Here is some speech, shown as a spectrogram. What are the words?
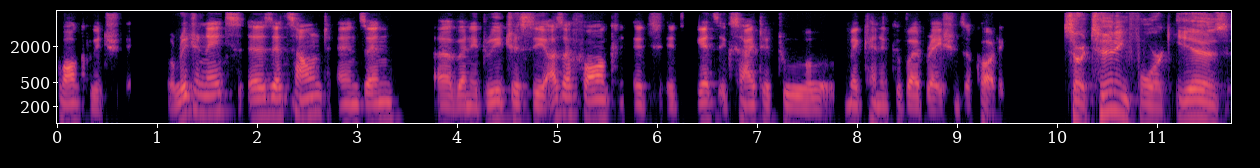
fork which originates uh, that sound, and then uh, when it reaches the other fork, it it gets excited to mechanical vibrations accordingly. So a tuning fork is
